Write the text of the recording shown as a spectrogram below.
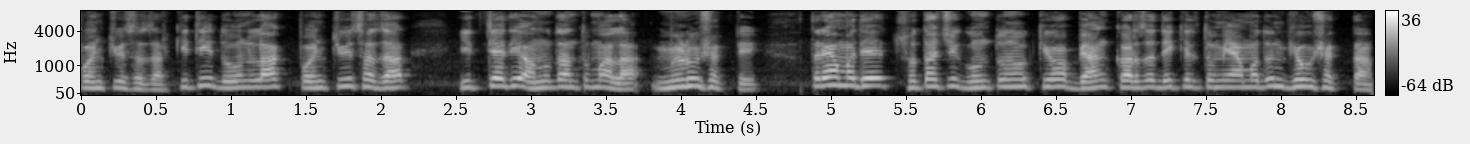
पंचवीस हजार. किती? दोन लाख पंचवीस हजार इत्यादी अनुदान तुम्हाला मिळू शकते. तर यामध्ये स्वतःची गुंतवणूक किंवा बँक कर्ज देखील तुम्ही यामधून घेऊ शकता.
